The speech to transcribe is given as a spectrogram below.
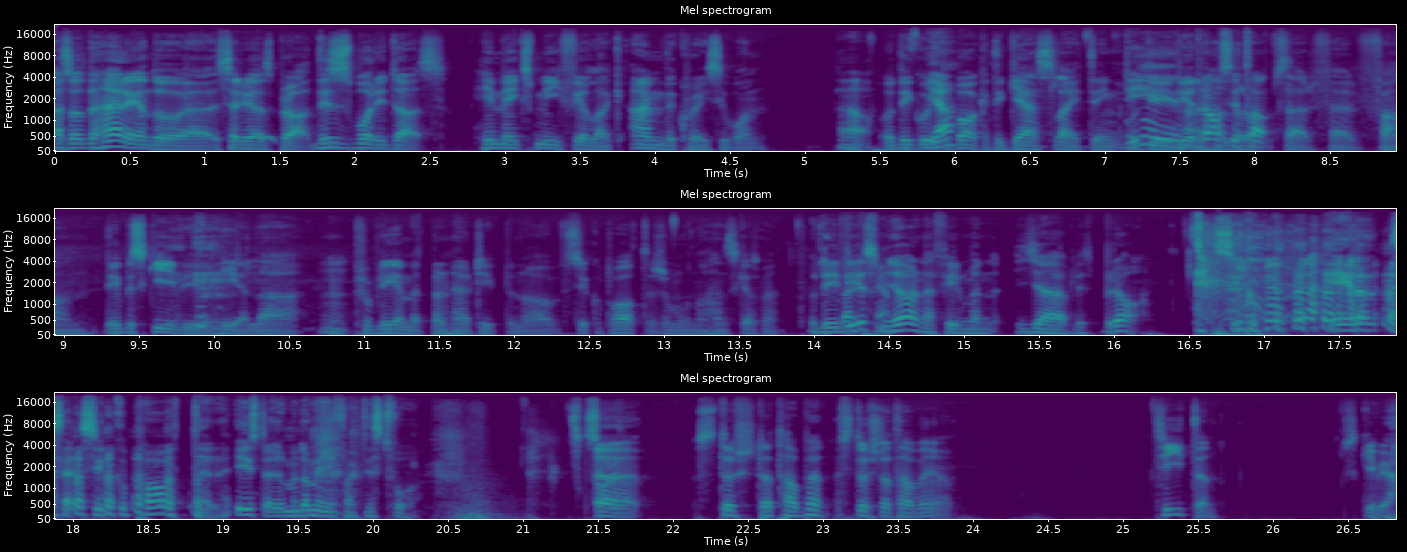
Alltså det här är ändå eh, seriöst bra. This is what he does. He makes me feel like I'm the crazy one. Ja. Och det går ju Ja. tillbaka till gaslighting. Det och är det är ett det det bra handlar om. citat. Så här, för fan, det beskriver ju hela Mm. problemet med den här typen av psykopater som hon har handskats med. Och det är det som Verkligen. gör den här filmen jävligt bra. Gillar så här, psykopater. Just det, men de är ju faktiskt två. Eh, Största tabben? största tabben ja. Titeln. Skrev jag.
